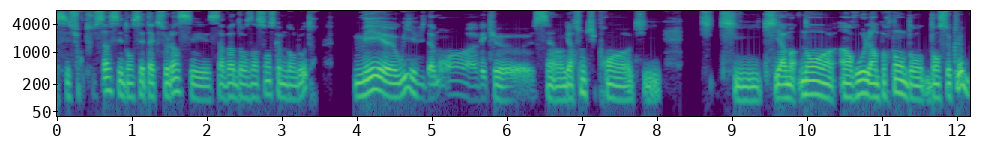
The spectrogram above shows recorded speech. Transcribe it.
c'est surtout ça, c'est dans cet axe-là, c'est ça va dans un sens comme dans l'autre. Mais oui, évidemment, hein, avec c'est un garçon qui prend qui, qui, qui a maintenant un rôle important dans, dans ce club.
